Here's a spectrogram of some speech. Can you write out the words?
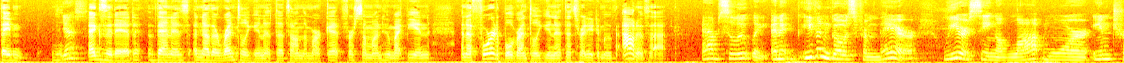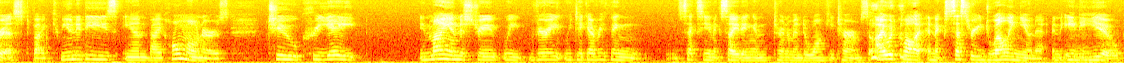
they Yes. exited then is another rental unit that's on the market for someone who might be in an affordable rental unit that's ready to move out of that. Absolutely. And it even goes from there. We are seeing a lot more interest by communities and by homeowners to create in my industry we very we take everything sexy and exciting and turn them into wonky terms. So I would call it an accessory dwelling unit, an ADU.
